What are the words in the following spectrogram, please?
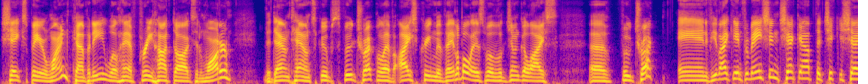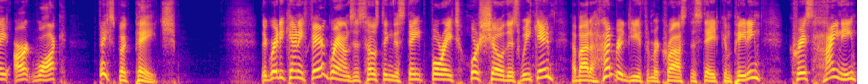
Shakespeare Wine Company will have free hot dogs and water. The Downtown Scoops food truck will have ice cream available, as will the Jungle Ice uh, food truck. And if you like information, check out the Chickasha Art Walk Facebook page. The Grady County Fairgrounds is hosting the State 4 H Horse Show this weekend. About 100 youth from across the state competing. Kris Hiney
